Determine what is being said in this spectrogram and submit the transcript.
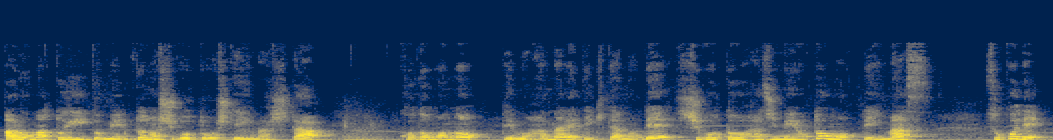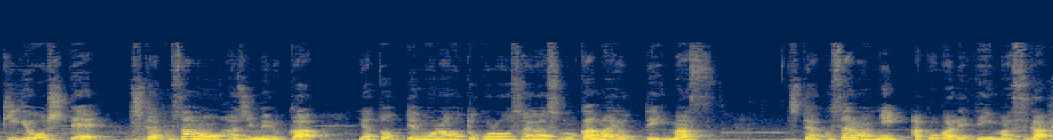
アロマトリートメントの仕事をしていました。子供の手も離れてきたので仕事を始めようと思っています。そこで起業して自宅サロンを始めるか雇ってもらうところを探すのか迷っています。自宅サロンに憧れていますが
